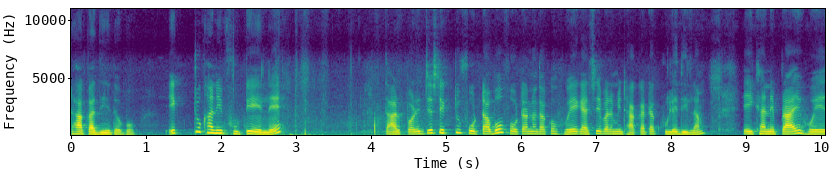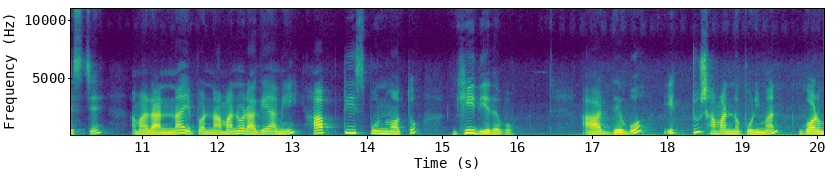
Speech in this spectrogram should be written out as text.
ঢাকা দিয়ে দেবো। একটুখানি ফুটে এলে তারপরে জাস্ট একটু ফোটাবো। ফোটানো দেখো হয়ে গেছে, এবার আমি ঢাকাটা খুলে দিলাম। এইখানে প্রায় হয়ে এসছে আমার রান্না। এরপর নামানোর আগে আমি হাফ টি স্পুন মতো ঘি দিয়ে দেব। আর দেব একটু সামান্য পরিমাণ গরম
